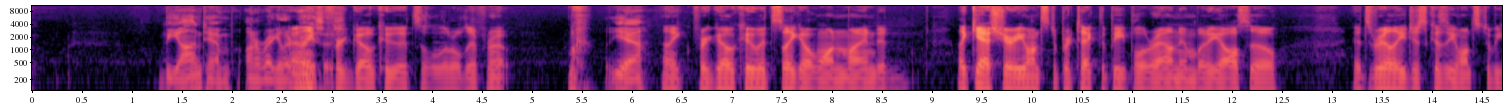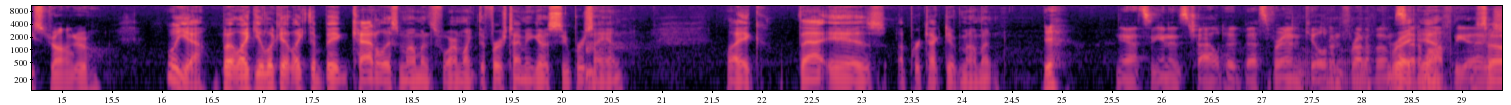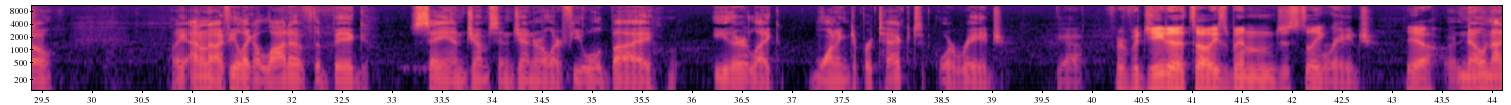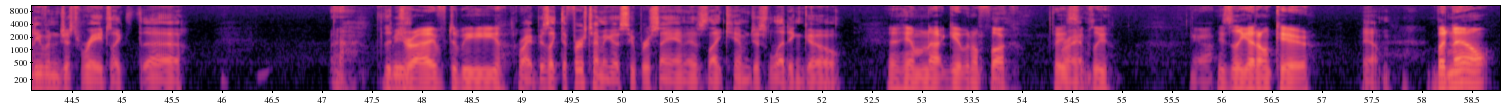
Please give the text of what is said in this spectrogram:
beyond him on a regular I think basis. for Goku, it's a little different. yeah. Like for Goku, it's like a one-minded. Like yeah, sure, he wants to protect the people around him, but he also, it's really just because he wants to be stronger. Well, yeah, but like you look at like the big catalyst moments for him, like the first time he goes Super Saiyan, like that is a protective moment, Yeah, Yeah, seeing his childhood best friend killed in front of him, right? set him yeah. off the edge. So, like I don't know, I feel like a lot of the big Saiyan jumps in general are fueled by either like wanting to protect or rage. yeah, for Vegeta, it's always been just like Rage. yeah, No, not even just rage. Like the the Be- drive to be right because like the first time he goes Super Saiyan is like him just letting go. and him not giving a fuck. Right. Basically, yeah. he's like, I don't care. Yeah. But now,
